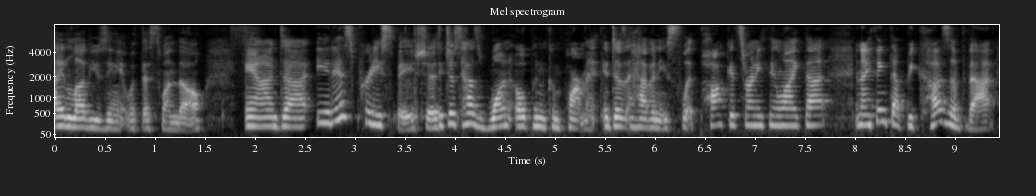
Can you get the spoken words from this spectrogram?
I love using it with this one though. And uh, it is pretty spacious. It just has one open compartment. It doesn't have any slip pockets or anything like that. And I think that because of that,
